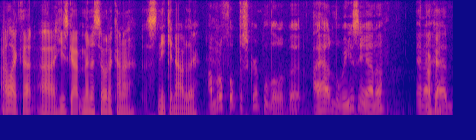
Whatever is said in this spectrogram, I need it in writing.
I like that. Uh, he's got Minnesota kind of sneaking out of there. I'm gonna flip the script a little bit. I had Louisiana, and I Okay. had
